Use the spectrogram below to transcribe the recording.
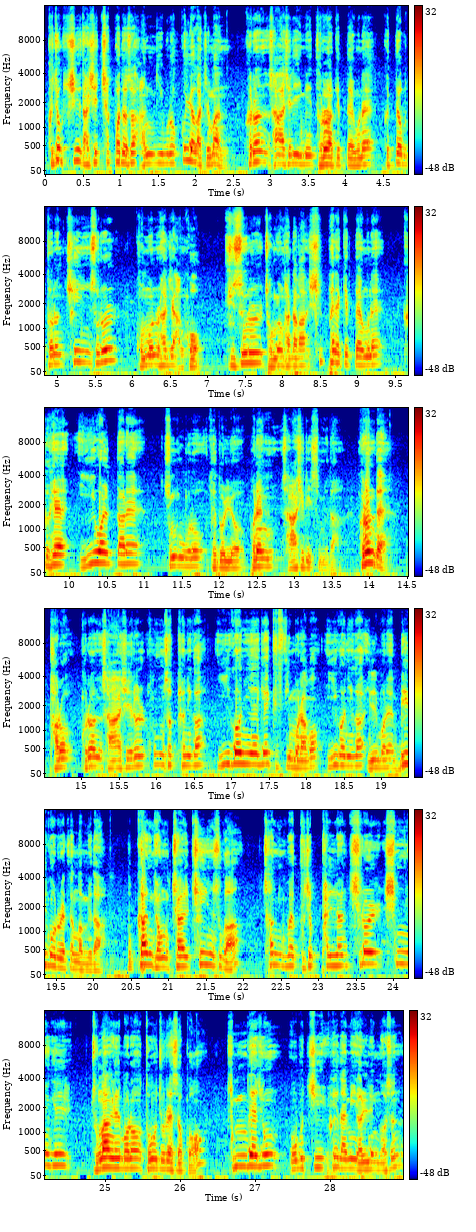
그 즉시 다시 체포돼서 안기부로 끌려갔지만 그런 사실이 이미 드러났기 때문에 그때부터는 최인수를 고문을 하지 않고 귀순을 종용하다가 실패했기 때문에 그해 2월 달에 중국으로 되돌려 보낸 사실이 있습니다. 그런데 바로 그런 사실을 홍석현이가 이건희에게 귀띔을 하고 이건희가 일본에 밀고를 했던 겁니다. 북한 경찰 최인수가 1998년 7월 16일 중앙일보로 도주를 했었고 김대중 오부치 회담이 열린 것은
